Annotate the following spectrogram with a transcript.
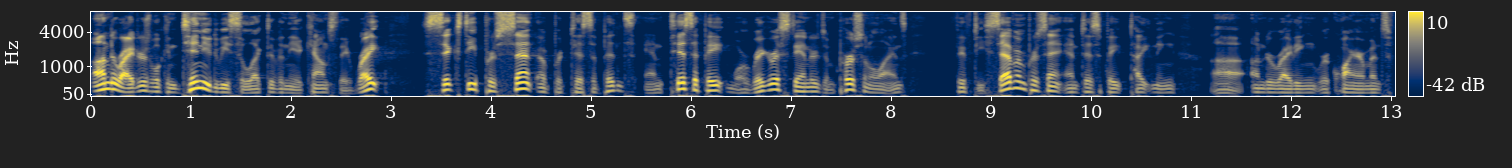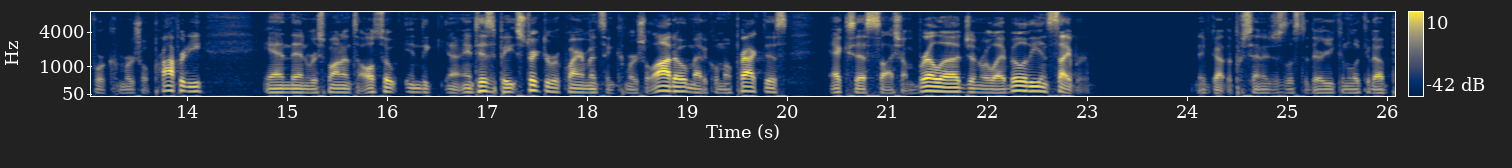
Underwriters will continue to be selective in the accounts they write. 60% of participants anticipate more rigorous standards in personal lines. 57% anticipate tightening uh, underwriting requirements for commercial property. And then respondents also indi- uh, anticipate stricter requirements in commercial auto, medical malpractice, excess slash umbrella, general liability, and cyber. They've got the percentages listed there. You can look it up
